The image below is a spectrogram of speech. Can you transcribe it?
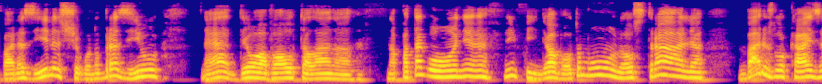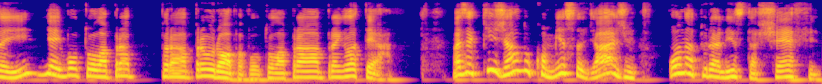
várias ilhas, chegou no Brasil, né, deu a volta lá na, na Patagônia, enfim, deu a volta ao mundo, Austrália, vários locais aí, e aí voltou lá para a Europa, voltou lá para a Inglaterra. Mas aqui já no começo da viagem, o naturalista-chefe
